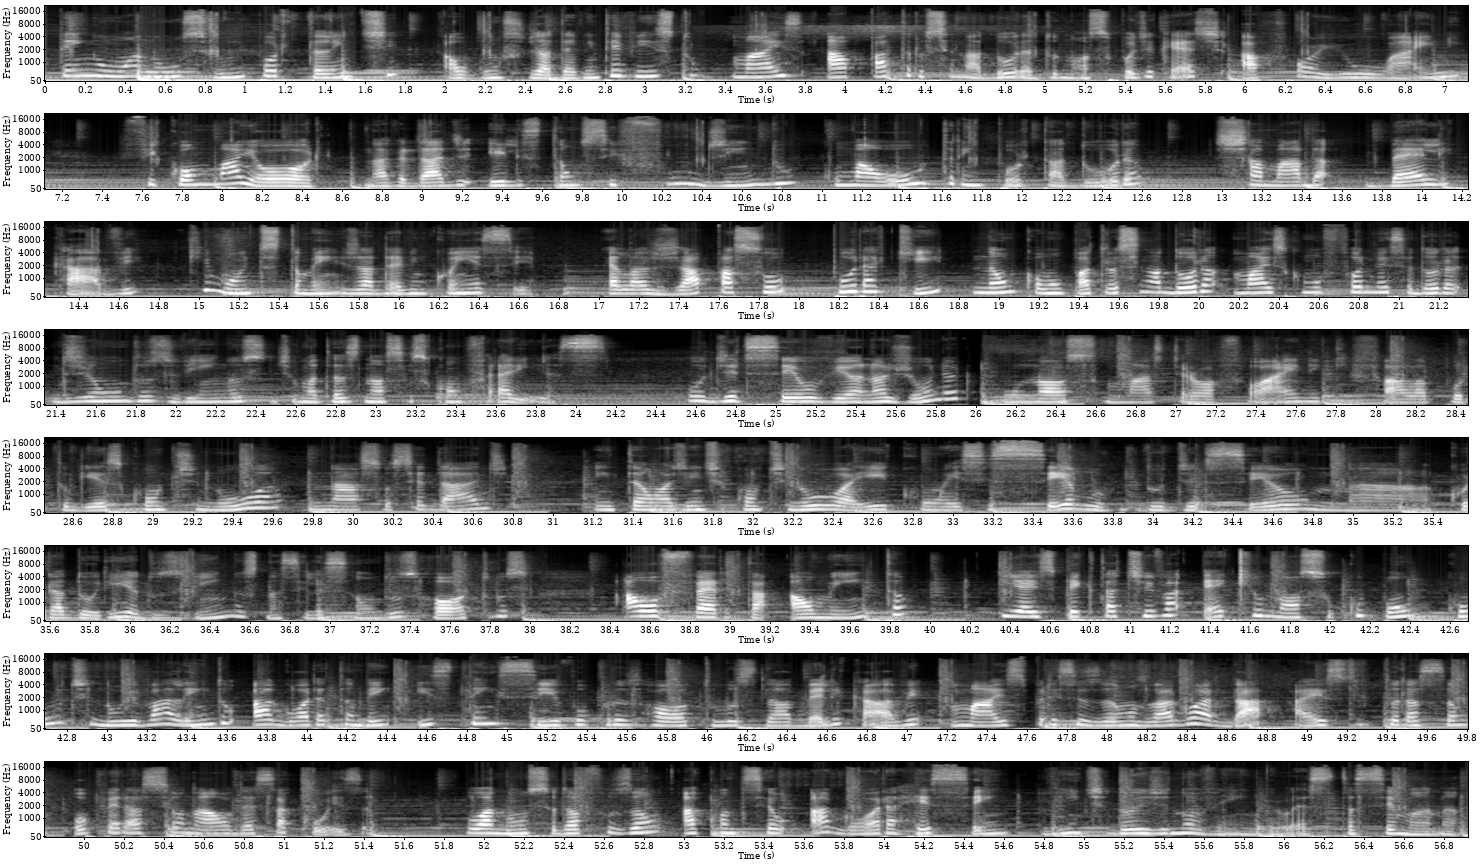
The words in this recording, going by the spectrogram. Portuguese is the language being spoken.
Tem um anúncio importante, alguns já devem ter visto, mas a patrocinadora do nosso podcast, a For You Wine, ficou maior. Na verdade, eles estão se fundindo com uma outra importadora chamada Belly Cave, que muitos também já devem conhecer. Ela já passou por aqui, não como patrocinadora, mas como fornecedora de um dos vinhos de uma das nossas confrarias. O Dirceu Viana Júnior, o nosso Master of Wine que fala português, continua na sociedade. Então a gente continua aí com esse selo do Dirceu na curadoria dos vinhos, na seleção dos rótulos. A oferta aumenta, e a expectativa é que o nosso cupom continue valendo, agora também extensivo para os rótulos da Bellicave, mas precisamos aguardar a estruturação operacional dessa coisa. O anúncio da fusão aconteceu agora, recém, 22 de novembro, esta semana.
